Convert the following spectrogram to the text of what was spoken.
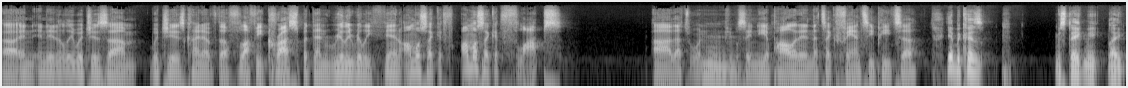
uh, in in Italy, which is um, which is kind of the fluffy crust, but then really really thin, almost like it almost like it flops. Uh, that's when Hmm. people say Neapolitan. That's like fancy pizza. Yeah, because mistake me, like,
